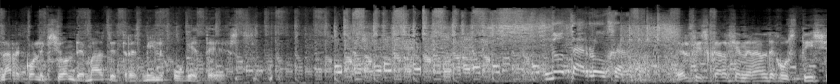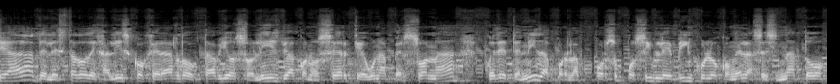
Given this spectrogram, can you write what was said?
la recolección de más de 3.000 juguetes. El fiscal general de justicia del estado de Jalisco, Gerardo Octavio Solís, dio a conocer que una persona fue detenida por, por su posible vínculo con el asesinato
